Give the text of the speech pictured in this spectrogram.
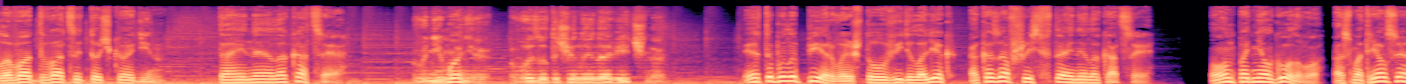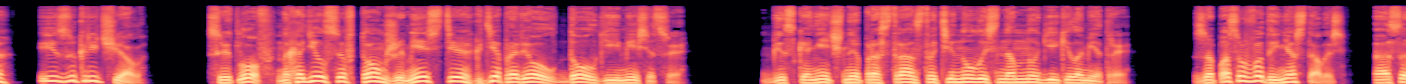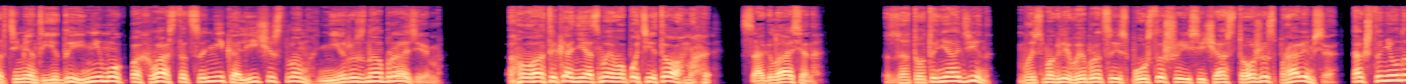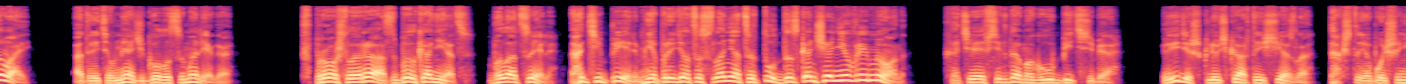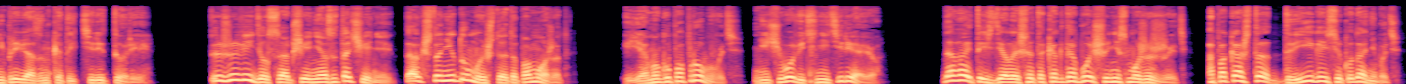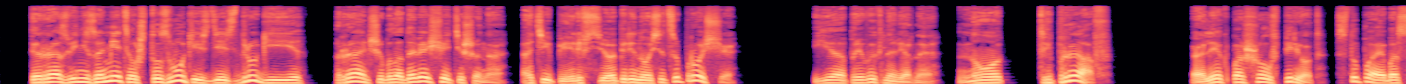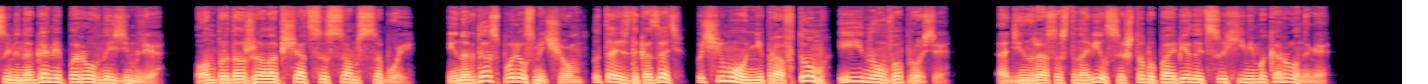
Глава 20.1. Тайная локация. Внимание! Вы заточены навечно. Это было первое, что увидел Олег, оказавшись в тайной локации. Он поднял голову, осмотрелся и закричал. Светлов находился в том же месте, где провел долгие месяцы. Бесконечное пространство тянулось на многие километры. Запасов воды не осталось, а ассортимент еды не мог похвастаться ни количеством, ни разнообразием. «Вот и конец моего пути, Том! Согласен. Зато ты не один. Мы смогли выбраться из пустоши и сейчас тоже справимся, так что не унывай», — ответил мяч голосом Олега. «В прошлый раз был конец, была цель, а теперь мне придется слоняться тут до скончания времен, хотя я всегда могу убить себя. Видишь, ключ-карты исчезла, так что я больше не привязан к этой территории. Ты же видел сообщение о заточении, так что не думаю, что это поможет. Я могу попробовать, ничего ведь не теряю. Давай ты сделаешь это, когда больше не сможешь жить, а пока что двигайся куда-нибудь. Ты разве не заметил, что звуки здесь другие? Раньше была давящая тишина, а теперь все переносится проще. Я привык, наверное, но ты прав. Олег пошел вперед, ступая босыми ногами по ровной земле. Он продолжал общаться сам с собой. Иногда спорил с мечом, пытаясь доказать, почему он не прав в том и ином вопросе. Один раз остановился, чтобы пообедать сухими макаронами.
